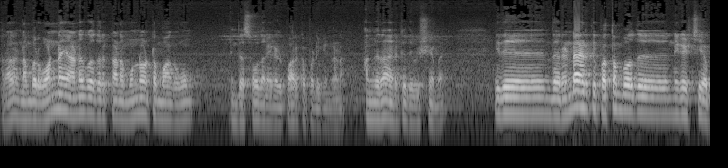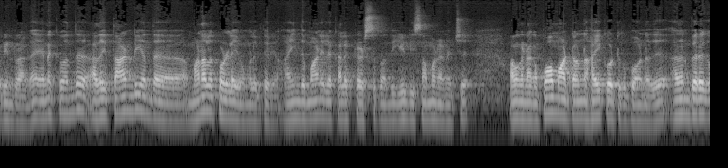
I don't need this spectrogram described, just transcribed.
அதனால் நம்பர் ஒன்னை அணுகுவதற்கான முன்னோட்டமாகவும் இந்த சோதனைகள் பார்க்கப்படுகின்றன. அங்கே தான் இருக்குது விஷயமே. இது இந்த ரெண்டாயிரத்தி பத்தொம்போது நிகழ்ச்சி அப்படின்றாங்க. எனக்கு வந்து அதை தாண்டி அந்த மணல் கொள்ளை உங்களுக்கு தெரியும். ஐந்து மாநில கலெக்டர்ஸுக்கு வந்து இடி சம்மன் அனுப்பிச்சு அவங்க நாங்கள் போக மாட்டோம்னு ஹைகோர்ட்டுக்கு போனது. அதன் பிறகு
